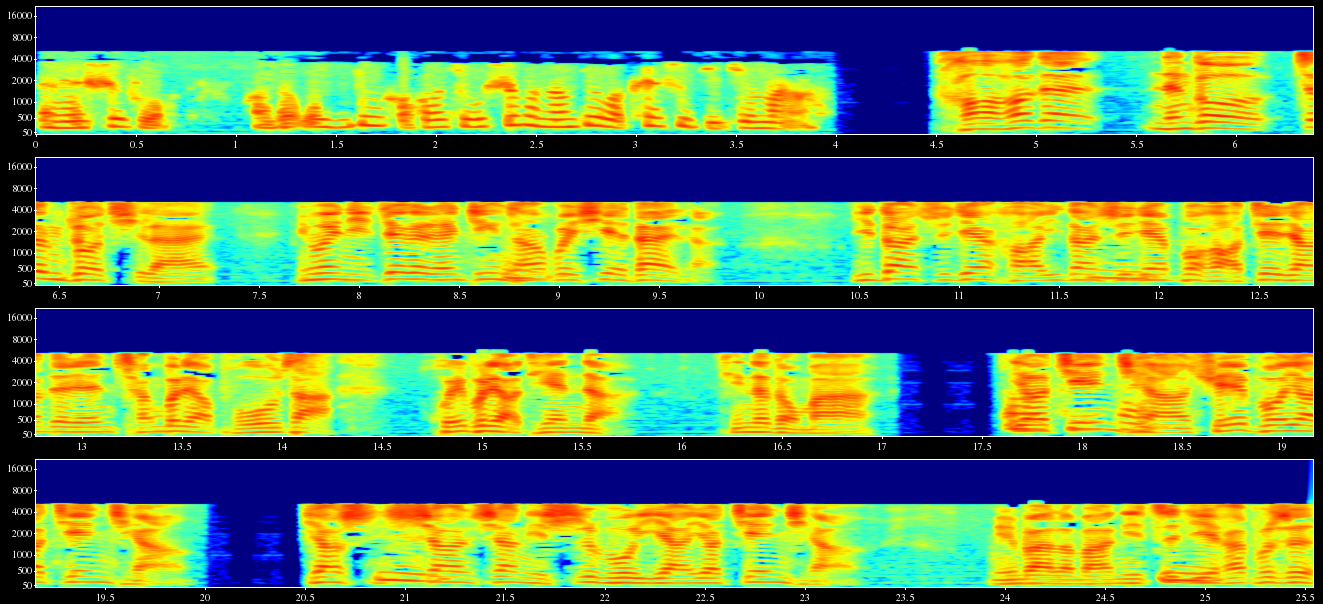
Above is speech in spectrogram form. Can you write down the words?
感恩师傅。好的，我一定好好修。师傅能给我开示几句吗？好好的能够振作起来，因为你这个人经常会懈怠的，一段时间好，一段时间不好，这样的人成不了菩萨，回不了天的，听得懂吗？哦要坚强，学佛要坚强，像像像你师傅一样要坚强，明白了吗？你自己嗯还不是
